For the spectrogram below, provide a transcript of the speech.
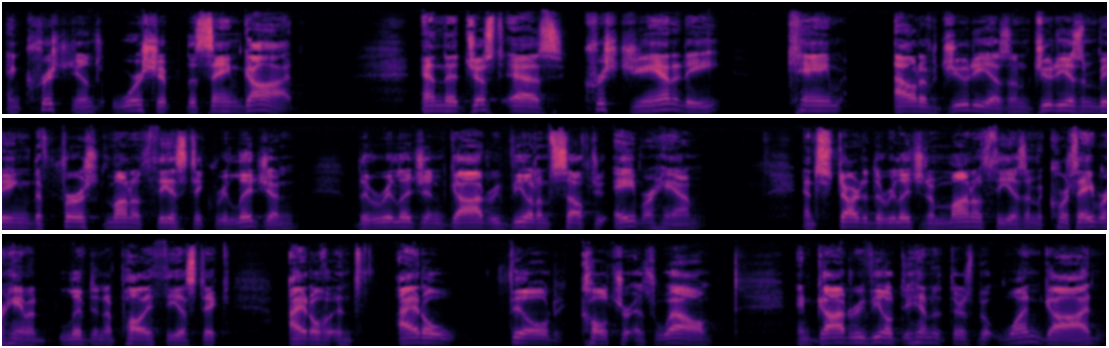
and Christians worship the same God. And that just as Christianity came out of Judaism, Judaism being the first monotheistic religion, the religion God revealed himself to Abraham and started the religion of monotheism. Of course, Abraham had lived in a polytheistic, idol and idol filled culture as well. And God revealed to him that there's but one God.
